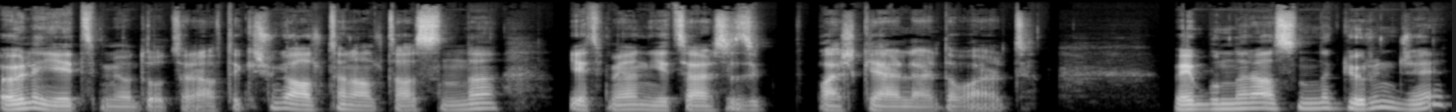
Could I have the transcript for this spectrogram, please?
öyle yetmiyordu o taraftaki. Çünkü alttan alta aslında yetmeyen yetersizlik başka yerlerde vardı. Ve bunları aslında görünce,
